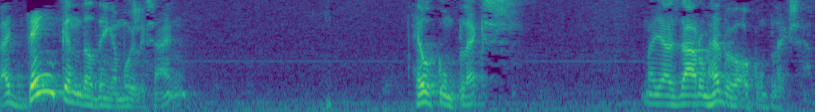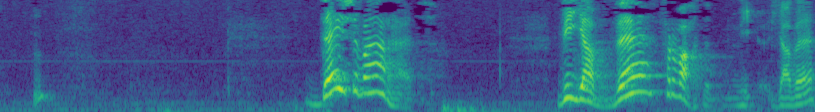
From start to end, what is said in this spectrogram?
Wij denken dat dingen moeilijk zijn. Heel complex. Maar juist daarom hebben we ook complexen. Hm? Deze waarheid. Wie Yahweh verwachtte. Wie, Yahweh?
